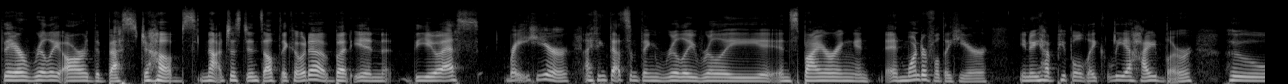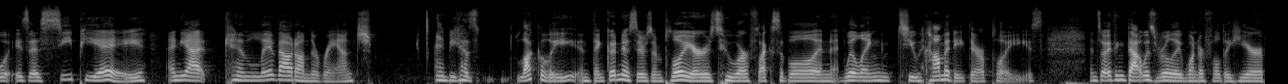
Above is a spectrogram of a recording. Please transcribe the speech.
there really are the best jobs, not just in South Dakota, but in the US right here. I think that's something really, really inspiring and, and wonderful to hear. You know, you have people like Leah Heidler, who is a CPA and yet can live out on the ranch. And because luckily, and thank goodness, there's employers who are flexible and willing to accommodate their employees. And so I think that was really wonderful to hear.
